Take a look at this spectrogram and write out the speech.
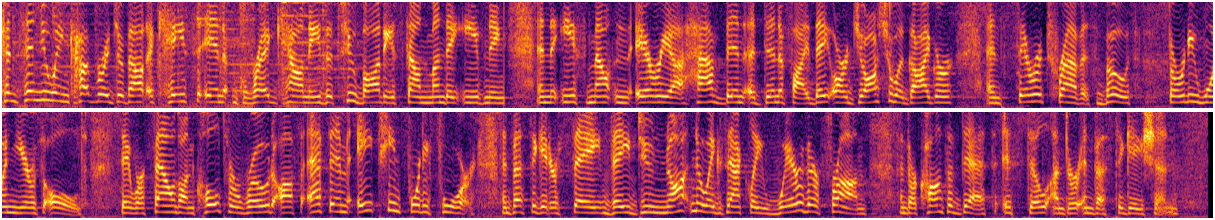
Continuing coverage about a case in Gregg County. The two bodies found Monday evening in the East Mountain area have been identified. They are Joshua Geiger and Sarah Travis, both 31 years old. They were found on Coulter Road off FM 1844. Investigators say they do not know exactly where they're from and their cause of death is still under investigation.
